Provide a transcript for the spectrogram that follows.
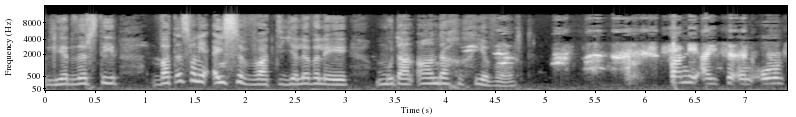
leerders stuur, wat is van die eise wat julle wil hê moet dan aandag gegee word? van die eise in ons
